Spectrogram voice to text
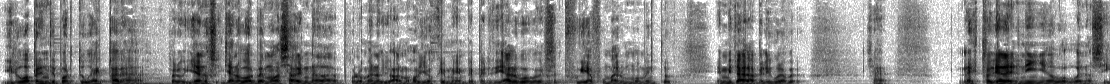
Y luego aprende portugués para... Pero ya no, ya no volvemos a saber nada, por lo menos yo, a lo mejor yo que me, perdí algo, pues fui a fumar un momento en mitad de la película, pero... O sea, la historia del niño, pues bueno, sí,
